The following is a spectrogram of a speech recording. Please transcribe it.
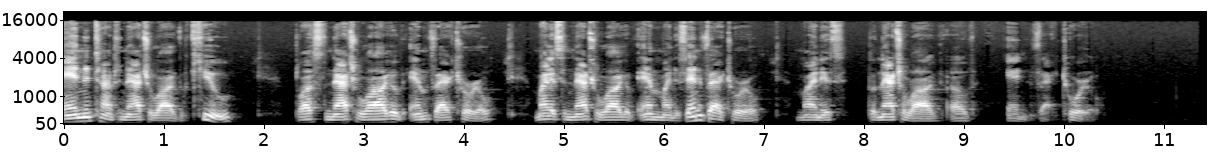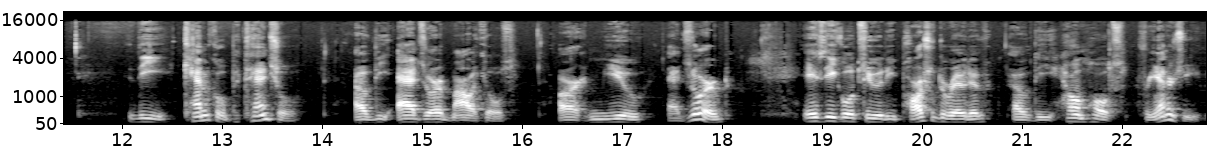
n times the natural log of q plus the natural log of m factorial minus the natural log of m minus n factorial minus the natural log of n factorial. The chemical potential of the adsorbed molecules, or mu adsorbed, is equal to the partial derivative of the Helmholtz free energy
